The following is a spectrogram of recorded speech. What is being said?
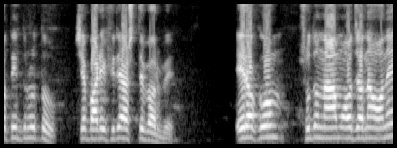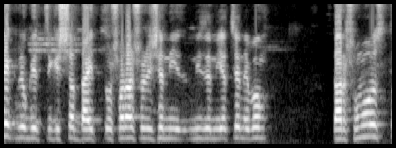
অতি দ্রুত সে বাড়ি ফিরে আসতে পারবে। এরকম শুধু নাম অজানা অনেক রোগীর চিকিৎসার দায়িত্ব সরাসরি সে নিজে নিয়েছেন এবং তার সমস্ত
